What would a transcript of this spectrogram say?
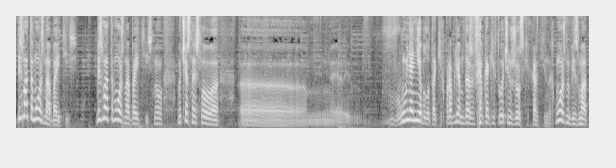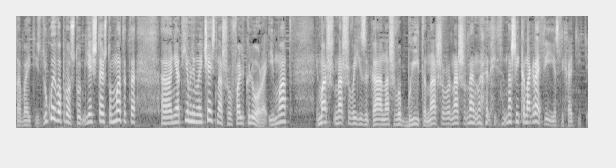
Без мата можно обойтись. Без мата можно обойтись. Но, ну, честное слово, э, э, у меня не было таких проблем даже в каких-то очень жестких картинах. Можно без мата обойтись. Другой вопрос, что я считаю, что мат это э, неотъемлемая часть нашего фольклора. И мат маш- нашего языка, нашего быта, нашего, нашего, на- на- нашей иконографии, если хотите.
